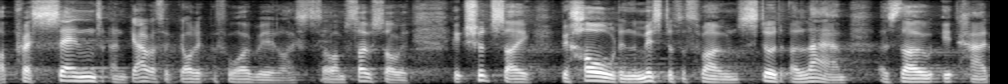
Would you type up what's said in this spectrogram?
I pressed send, and Gareth had got it before I realized. So I'm so sorry. It should say, Behold, in the midst of the throne stood a lamb as though it had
